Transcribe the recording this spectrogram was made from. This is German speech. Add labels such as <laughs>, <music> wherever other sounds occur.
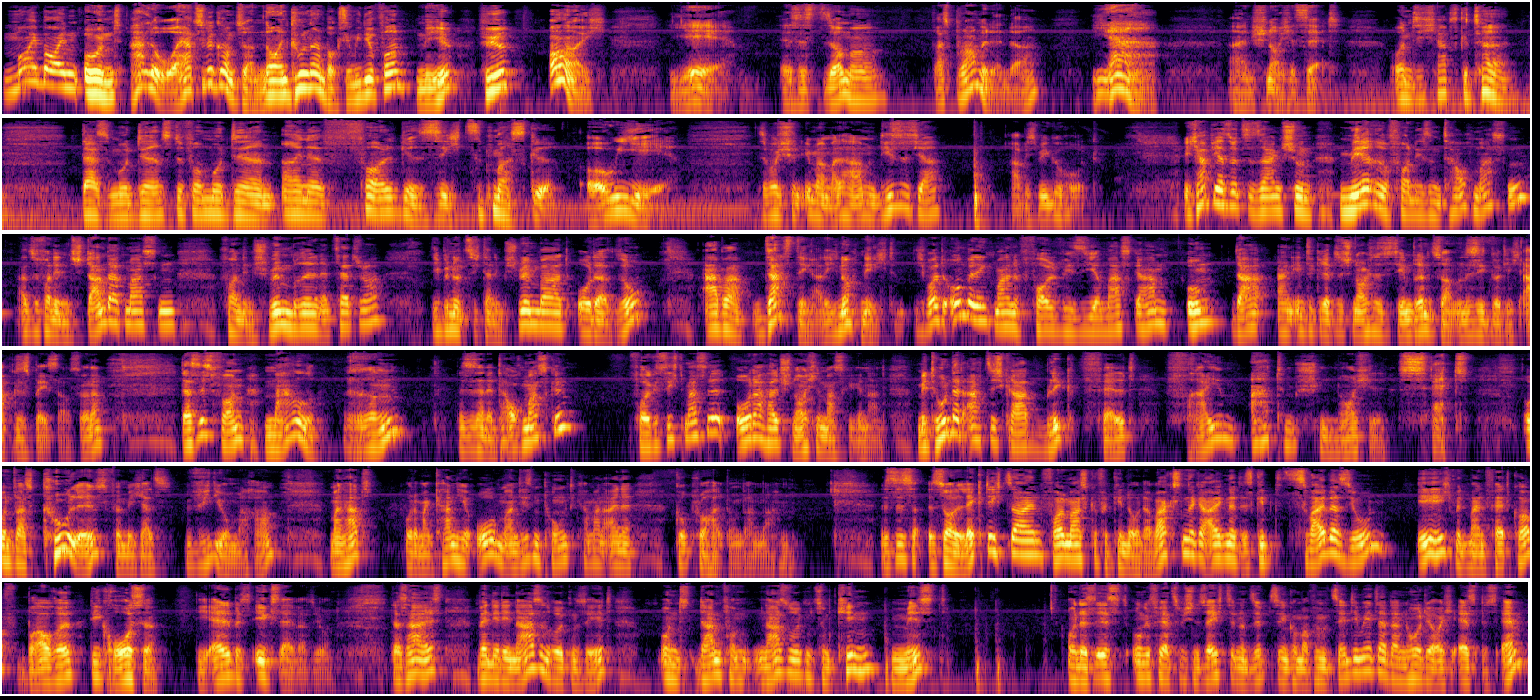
Moin Moin und hallo, herzlich willkommen zu einem neuen coolen Unboxing-Video von mir für euch. Yeah, es ist Sommer. Was brauchen wir denn da? Ja, ein Schnorchelset. Und ich hab's getan. Das modernste vom modern, eine Vollgesichtsmaske. Oh yeah. Das wollte ich schon immer mal haben. Dieses Jahr habe ich es mir geholt. Ich habe ja sozusagen schon mehrere von diesen Tauchmasken, also von den Standardmasken, von den Schwimmbrillen etc. Die benutze ich dann im Schwimmbad oder so. Aber das Ding hatte ich noch nicht. Ich wollte unbedingt mal eine Vollvisiermaske haben, um da ein integriertes Schnorchelsystem drin zu haben. Und es sieht wirklich abgespaced aus, oder? Das ist von Marlren. Das ist eine Tauchmaske Vollgesichtsmaske oder halt Schnorchelmaske genannt. Mit 180 Grad Blickfeld, freiem Atemschnorchel-Set. Und was cool ist für mich als Videomacher, man hat oder man kann hier oben an diesem Punkt kann man eine GoPro-Haltung dran machen. Es, ist, es soll leckdicht sein, Vollmaske für Kinder und Erwachsene geeignet. Es gibt zwei Versionen. Ich mit meinem Fettkopf brauche die große, die L bis XL Version. Das heißt, wenn ihr den Nasenrücken seht und dann vom Nasenrücken zum Kinn misst, und es ist ungefähr zwischen 16 und 17,5 Zentimeter, dann holt ihr euch S bis M.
